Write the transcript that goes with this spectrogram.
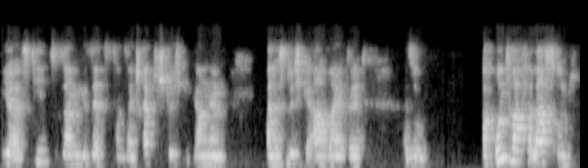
wir als Team zusammengesetzt, haben seinen Schreibtisch durchgegangen, alles durchgearbeitet. Also auf uns war Verlass und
